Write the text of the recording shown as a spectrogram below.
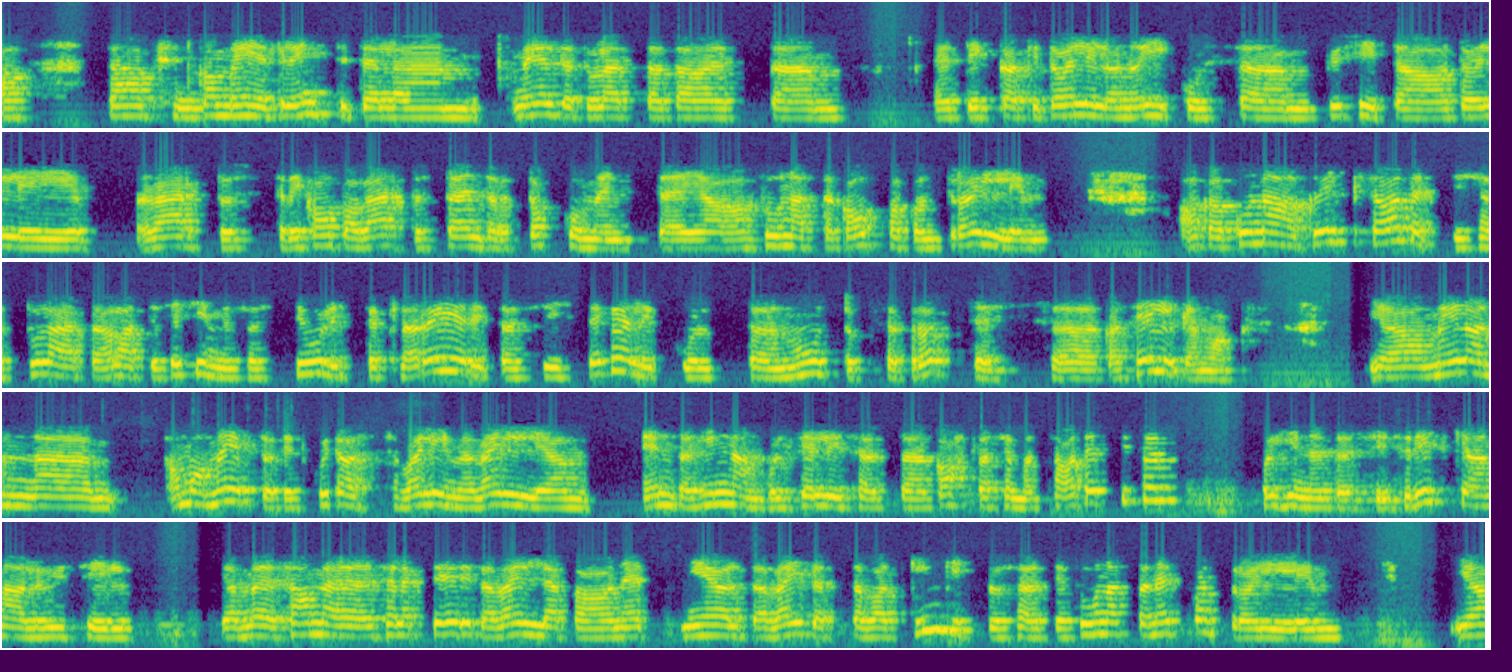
tahaksin ka meie klientidele meelde tuletada, et, et ikkagi tollil on õigus ähm, küsida tolli väärtust või kauba väärtust tõendavat dokumente ja suunata kaupa kontrolli. aga kuna kõik saadetised tuleb alates esimesest juulist deklareerida, siis tegelikult muutub see protsess äh, ka selgemaks ja meil on äh, oma meetodid, kuidas valime välja enda hinnangul sellised kahtlasemad saadetised, põhinedes siis riskianalüüsil ja me saame selekteerida välja ka need nii-öelda väidetavad kingitused ja suunata need kontrolli. ja,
